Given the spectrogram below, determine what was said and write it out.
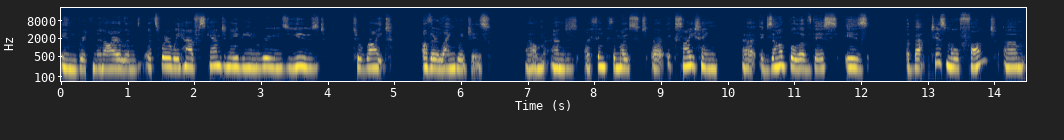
in Britain and Ireland. That's where we have Scandinavian runes used to write other languages. Um, and I think the most uh, exciting uh, example of this is a baptismal font um,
